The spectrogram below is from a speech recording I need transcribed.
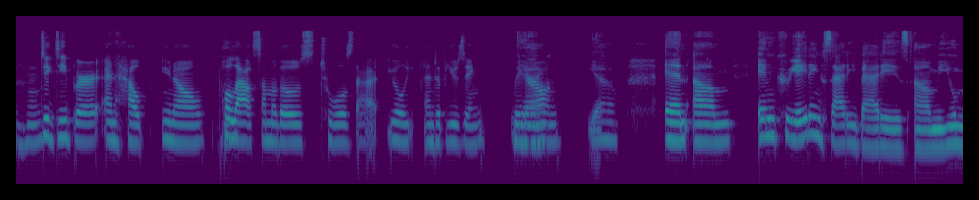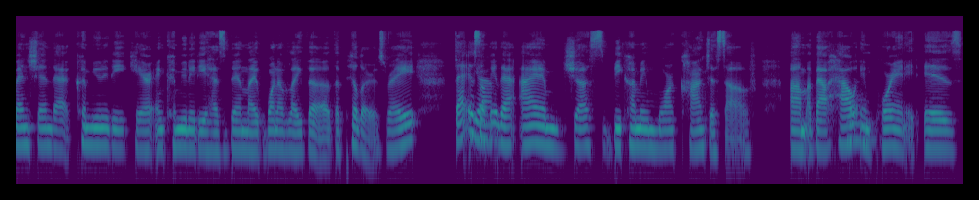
mm-hmm. dig deeper and help, you know, pull mm-hmm. out some of those tools that you'll end up using later yeah. on. Yeah. And um in creating Saddie Baddies, um, you mentioned that community care and community has been like one of like the the pillars, right? That is yeah. something that I am just becoming more conscious of um, about how mm. important it is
